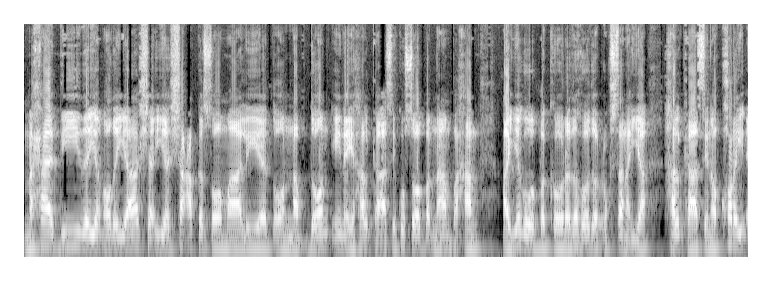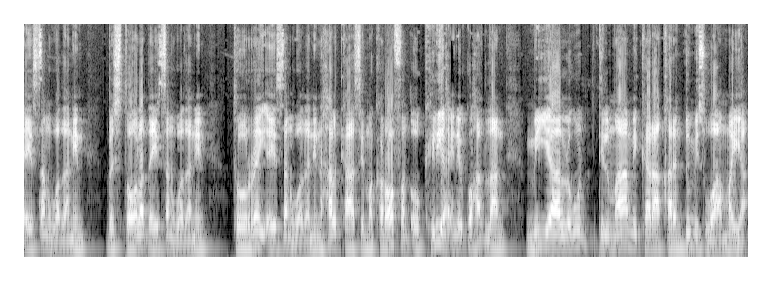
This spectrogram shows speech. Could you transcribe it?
maxaa diidaya odayaasha iyo shacabka soomaaliyeed oo nabdoon inay halkaasi ku soo banaanbaxaan ayagoo bakooradahooda cugsanaya halkaasina qoray aysan wadanin bastoolad aysan wadanin toorey aysan wadanin halkaasi makarofon oo keliya inay ku hadlaan. Miyaa lagu tilmaami karaa qarandumis waa maya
